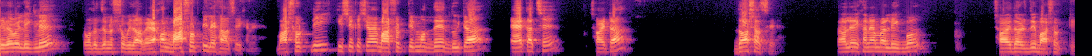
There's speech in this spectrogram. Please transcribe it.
এইভাবে লিখলে তোমাদের জন্য সুবিধা হবে। এখন বাষট্টি লেখা আছে এখানে। বাষট্টি কিসে কিসে হয়? বাষট্টির মধ্যে দুইটা এক আছে, ছয়টা দশ আছে। তাহলে এখানে আমরা লিখব ছয় দশ দুই বাষট্টি।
